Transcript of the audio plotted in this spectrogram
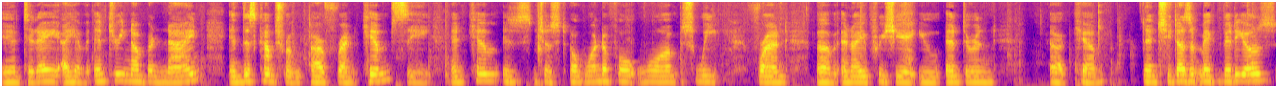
And today I have entry number nine and this comes from our friend Kim C. And Kim is just a wonderful, warm, sweet friend. Um, and I appreciate you entering uh, Kim. And she doesn't make videos,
